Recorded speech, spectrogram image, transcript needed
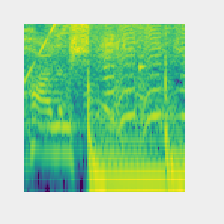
Harlem Shake.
